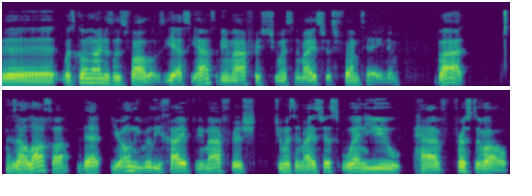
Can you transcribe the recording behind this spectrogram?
The, what's going on is as follows. Yes, you have to be mafresh shumas and maestros from Te'enim, but there's a halacha that you're only really chayiv to be mafresh shumas and maestros when you have, first of all,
